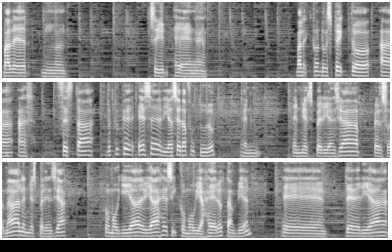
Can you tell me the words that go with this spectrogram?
Vale. Mm, sí. vale, con respecto a, se está, yo creo que ese debería ser a futuro en, en mi experiencia personal, en mi experiencia como guía de viajes y como viajero también, eh, debería,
